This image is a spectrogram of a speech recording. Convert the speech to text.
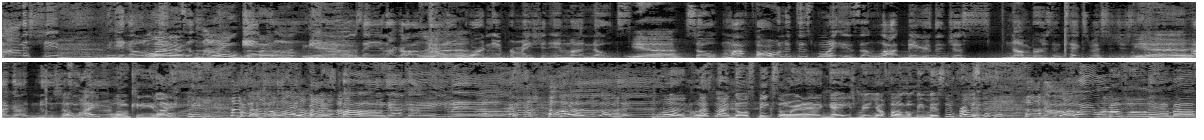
lot of shit, you know, Look, linked to my linked up. income. You know what I'm saying? I got a lot Yeah. of important information in my notes. Yeah. So my phone at this point is a lot bigger than just numbers and text messages. Yeah. I got news. It's your in life, there. low key. Like you got your life in this phone. I got Goddamn. emails. Look, you gonna mi- look. Let's not go speak somewhere at that engagement. Your phone gonna be missing from you. You like, Wait, where my phone at, bro?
